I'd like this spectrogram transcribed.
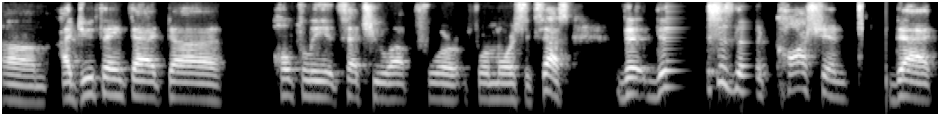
Um, I do think that uh, hopefully it sets you up for for more success. The this, this is the caution that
